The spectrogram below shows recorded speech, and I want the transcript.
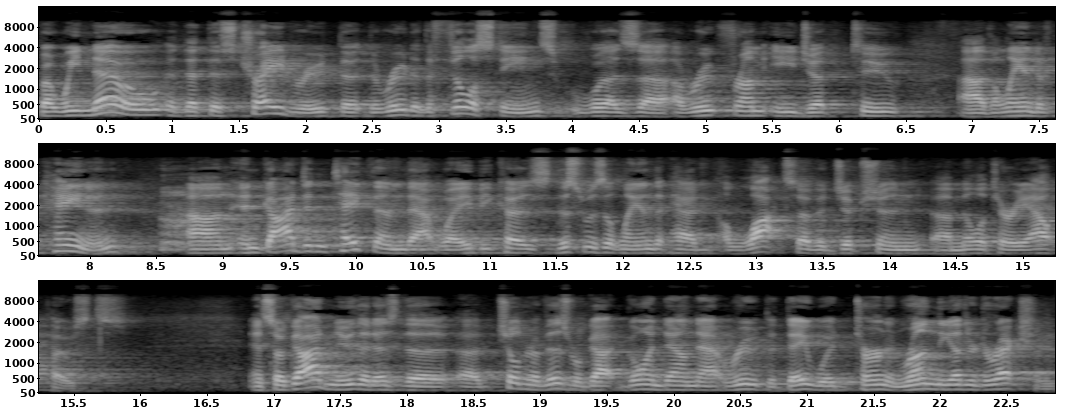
but we know that this trade route, the, the route of the Philistines, was uh, a route from Egypt to uh, the land of Canaan. Um, and God didn't take them that way because this was a land that had lots of Egyptian uh, military outposts. And so God knew that as the uh, children of Israel got going down that route, that they would turn and run the other direction.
